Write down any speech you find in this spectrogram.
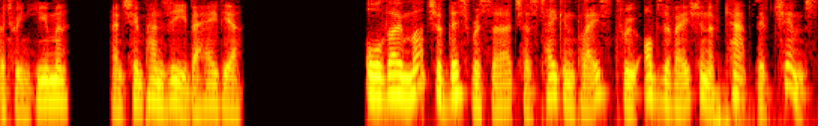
between human and chimpanzee behavior. Although much of this research has taken place through observation of captive chimps,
